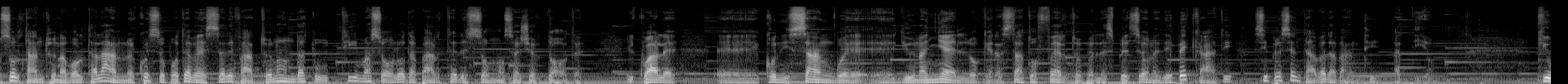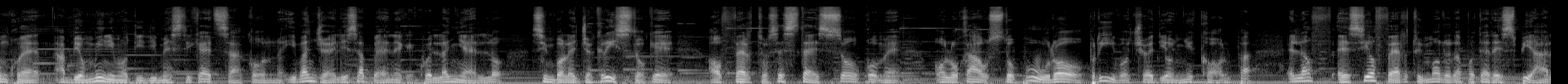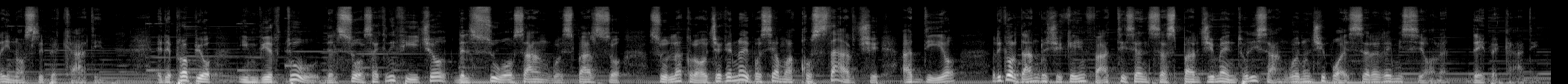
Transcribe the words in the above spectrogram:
soltanto una volta l'anno e questo poteva essere fatto non da tutti ma solo da parte del sommo sacerdote, il quale eh, con il sangue eh, di un agnello che era stato offerto per l'espiazione dei peccati si presentava davanti a Dio. Chiunque abbia un minimo di dimestichezza con i Vangeli sa bene che quell'agnello simboleggia Cristo che ha offerto se stesso come olocausto puro, privo cioè di ogni colpa, e, e si è offerto in modo da poter espiare i nostri peccati. Ed è proprio in virtù del suo sacrificio, del suo sangue sparso sulla croce, che noi possiamo accostarci a Dio, ricordandoci che infatti senza spargimento di sangue non ci può essere remissione dei peccati.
